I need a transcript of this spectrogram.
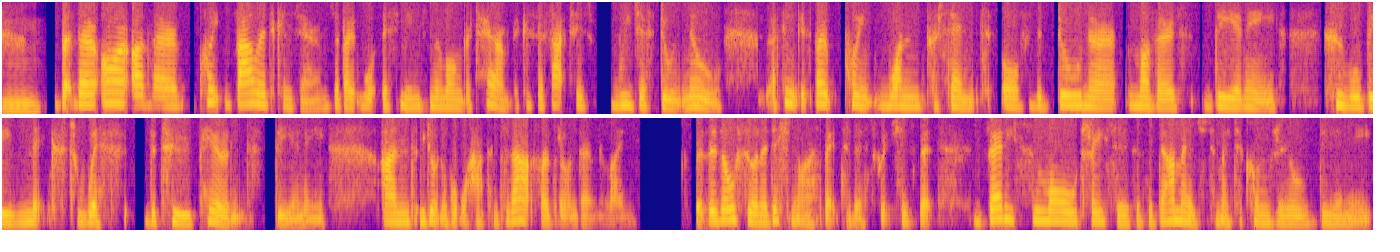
Mm. But there are other quite valid concerns about what this means in the longer term because the fact is we just don't know. I think it's about 0.1% of the donor mother's DNA who will be mixed with the two parents' DNA. And we don't know what will happen to that further on down the line. But there's also an additional aspect to this, which is that very small traces of the damage to mitochondrial DNA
